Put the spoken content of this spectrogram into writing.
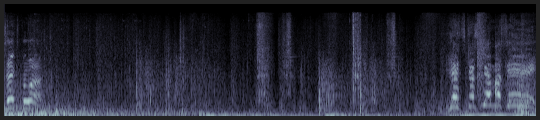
Sektor! Jetzt kassieren wir sie!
